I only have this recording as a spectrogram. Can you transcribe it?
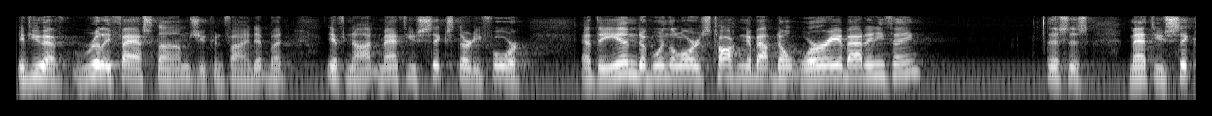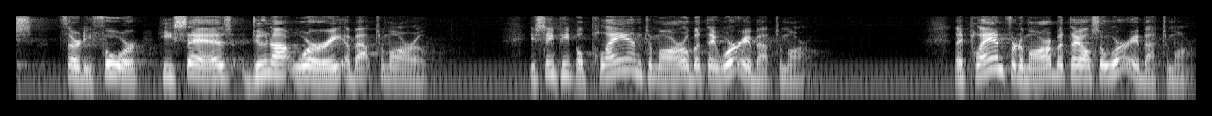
If you have really fast thumbs, you can find it, but if not, Matthew 6 34. At the end of when the Lord's talking about don't worry about anything, this is Matthew 6 34. He says, Do not worry about tomorrow. You see, people plan tomorrow, but they worry about tomorrow. They plan for tomorrow, but they also worry about tomorrow.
